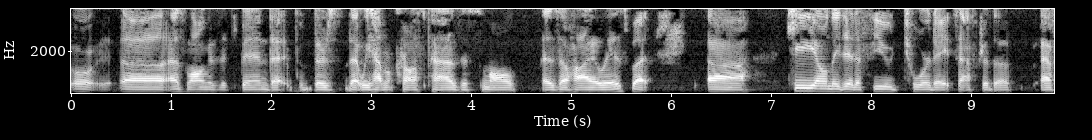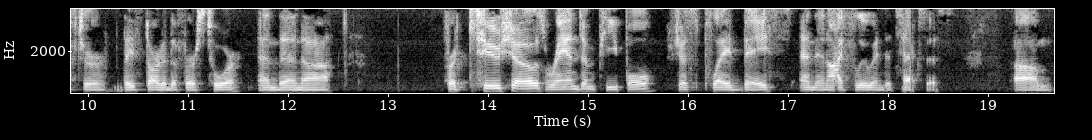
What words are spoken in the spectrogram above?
or uh, as long as it's been that there's that we haven't crossed paths as small as Ohio is, but uh, he only did a few tour dates after the after they started the first tour, and then uh, for two shows, random people just played bass, and then I flew into Texas. Um,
